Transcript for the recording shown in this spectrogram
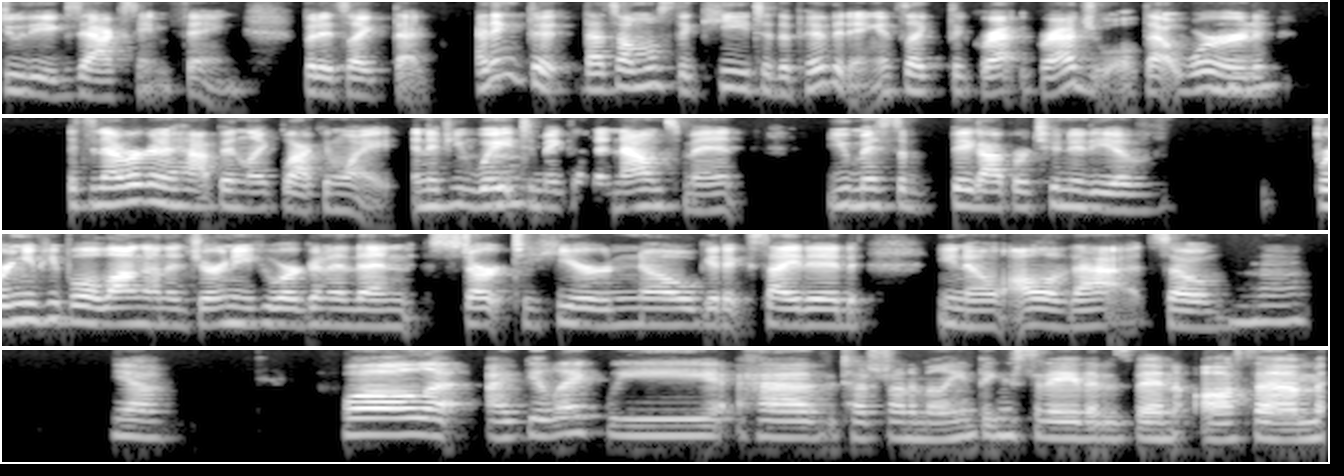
do the exact same thing but it's like that i think that that's almost the key to the pivoting it's like the gra- gradual that word Mhm. It's never going to happen like black and white. And if you wait Mhm. to make that announcement, you miss a big opportunity of bringing people along on the journey who are going to then start to hear no, get excited, you know, all of that. So, Mhm. Yeah. Well, I feel like we have touched on a million things today that has been awesome.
